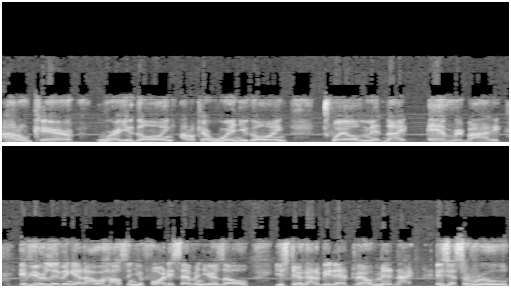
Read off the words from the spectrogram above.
I don't care where you're going. I don't care when you're going. 12 midnight, everybody. If you're living at our house and you're 47 years old, you still got to be there at 12 midnight. It's just a rule,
